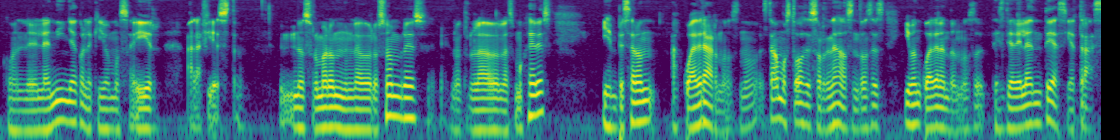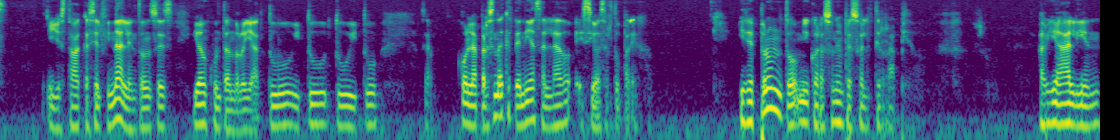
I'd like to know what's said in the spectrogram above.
con la niña con la que íbamos a ir a la fiesta nos formaron en un lado los hombres, en otro lado las mujeres, y empezaron a cuadrarnos, ¿no? Estábamos todos desordenados, entonces iban cuadrándonos desde adelante hacia atrás. Y yo estaba casi al final, entonces iban juntándolo ya, tú y tú, tú y tú. O sea, con la persona que tenías al lado, ese iba a ser tu pareja. Y de pronto mi corazón empezó a latir rápido. Había alguien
